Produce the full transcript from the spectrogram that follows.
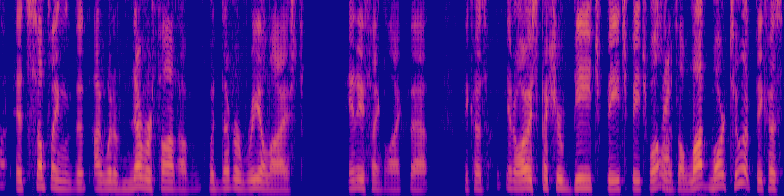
Uh, It's something that I would have never thought of, would never realized anything like that. Because, you know, I always picture beach, beach, beach. Well, Right. there's a lot more to it because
